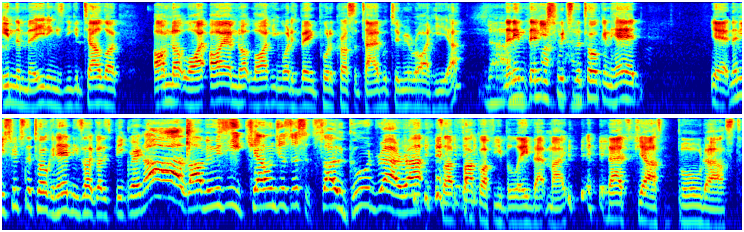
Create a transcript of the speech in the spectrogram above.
in the meetings, and you can tell like I'm not like I am not liking what is being put across the table to me right here. And then, him, then you switch the talking head. Yeah, and then you switch the talking head, and he's like got this big grin. Oh, I love Uzi. He challenges us. It's so good, rah rah. It's like fuck off. You believe that, mate? That's just bull dust.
